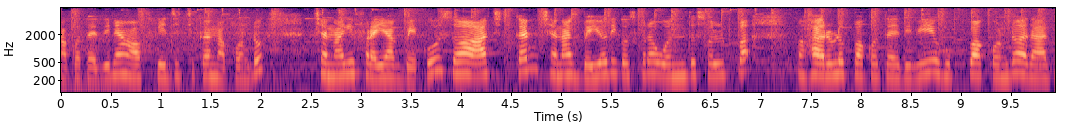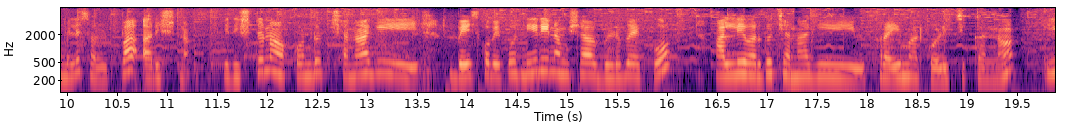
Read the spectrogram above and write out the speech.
ಹಾಕೋತಾ ಇದ್ದೀನಿ. ಹಾಫ್ ಕೆ ಜಿ ಚಿಕನ್ ಹಾಕ್ಕೊಂಡು. ಚೆನ್ನಾಗಿ ಫ್ರೈ ಆಗಬೇಕು. ಸೊ ಆ ಚಿಕನ್ ಚೆನ್ನಾಗಿ ಬೇಯೋದಕ್ಕೋಸ್ಕರ ಒಂದು ಸ್ವಲ್ಪ ಹರಳುಪ್ಪು ಹಾಕೋತಾ ಇದ್ದೀವಿ ಉಪ್ಪು ಹಾಕ್ಕೊಂಡು ಅದಾದಮೇಲೆ ಸ್ವಲ್ಪ ಅರಿಶಿನ ಇದಿಷ್ಟನ್ನು ಹಾಕ್ಕೊಂಡು ಚೆನ್ನಾಗಿ ಬೇಯಿಸ್ಕೋಬೇಕು. ನೀರಿನ ಅಂಶ ಬಿಡಬೇಕು. ಅಲ್ಲಿವರೆಗೂ ಚೆನ್ನಾಗಿ ಫ್ರೈ ಮಾಡ್ಕೊಳ್ಳಿ ಚಿಕನ್ನು. ಈ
